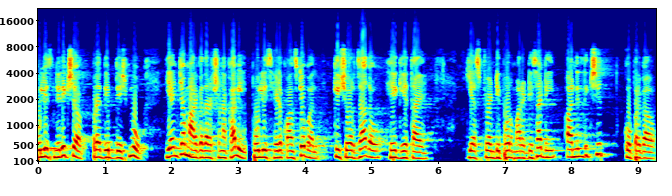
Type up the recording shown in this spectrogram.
पोलीस निरीक्षक प्रदीप देशमुख यांच्या मार्गदर्शनाखाली police head constable Kishor Jadhav हे घेत आहे. यस ट्वेंटी फोर मराठीसाठी अनिल दीक्षित कोपरगाव.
